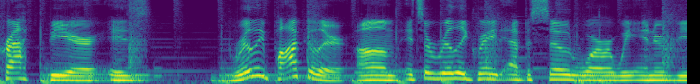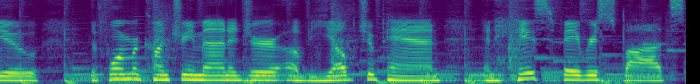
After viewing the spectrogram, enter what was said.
craft beer is really popular. Um, it's a really great episode where we interview the former country manager of Yelp Japan and his favorite spots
